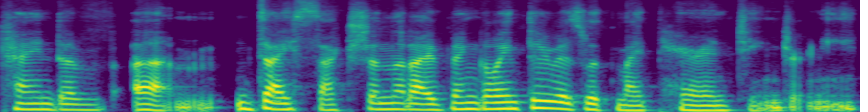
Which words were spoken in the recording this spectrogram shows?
kind of um, dissection that I've been going through is with my parenting journey.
